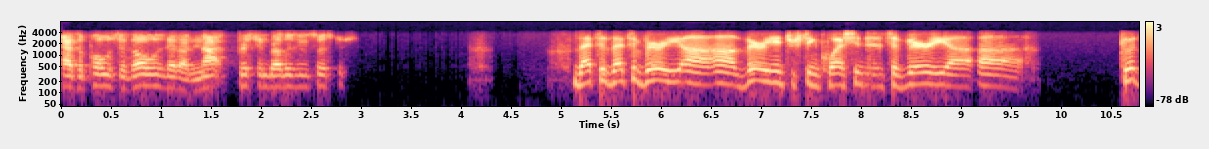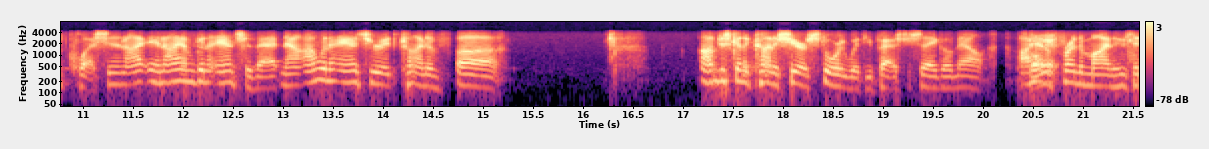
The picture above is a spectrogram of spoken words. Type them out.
as opposed to those that are not Christian brothers and sisters? That's a that's a very uh, uh, very interesting question, it's a very uh, uh good question, and I and I am going to answer that. Now I'm going to answer it kind of. Uh, I'm just going to kind of share a story with you, Pastor Sago. Now I Go had ahead. a friend of mine who's in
